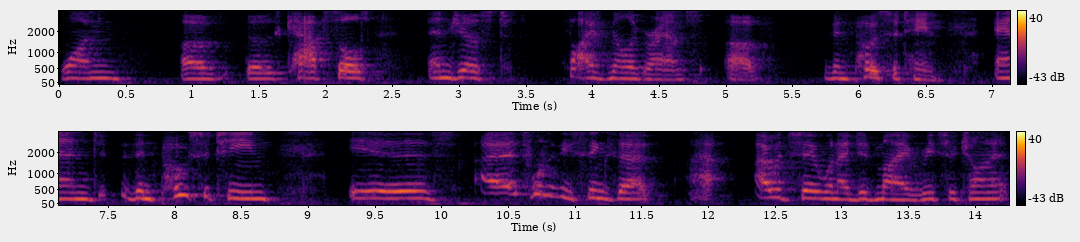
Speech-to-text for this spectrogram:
one of those capsules and just 5 milligrams of vinpocetine. And vinpocetine is, it's one of these things that I, I would say when I did my research on it,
